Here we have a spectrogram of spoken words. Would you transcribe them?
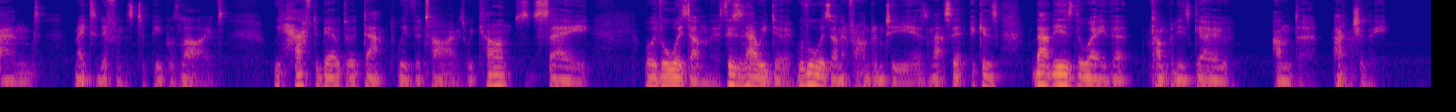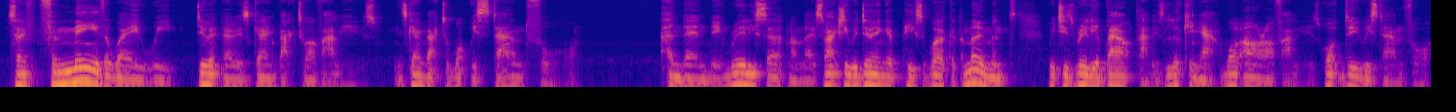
and makes a difference to people's lives. We have to be able to adapt with the times. We can't say, well, we've always done this. This is how we do it. We've always done it for 102 years, and that's it, because that is the way that companies go under, actually. So for me, the way we do it though is going back to our values. It's going back to what we stand for and then being really certain on those. So actually we're doing a piece of work at the moment which is really about that is looking at what are our values? What do we stand for?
